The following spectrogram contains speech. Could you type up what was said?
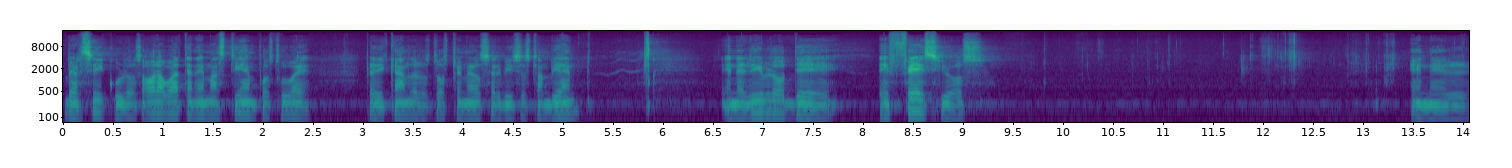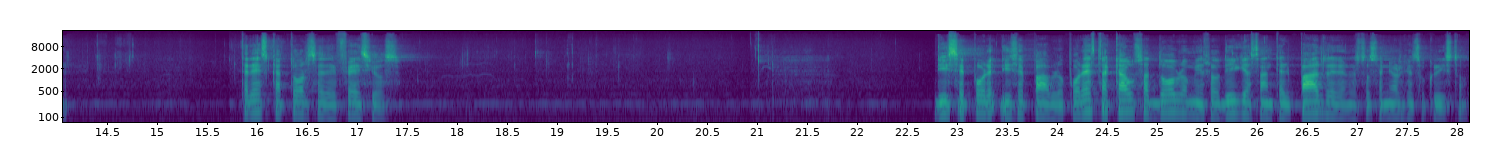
versículos. Ahora voy a tener más tiempo. Estuve predicando los dos primeros servicios también. En el libro de Efesios, en el 3.14 de Efesios, Dice, dice, Pablo, por esta causa doblo mis rodillas ante el Padre de nuestro Señor Jesucristo,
